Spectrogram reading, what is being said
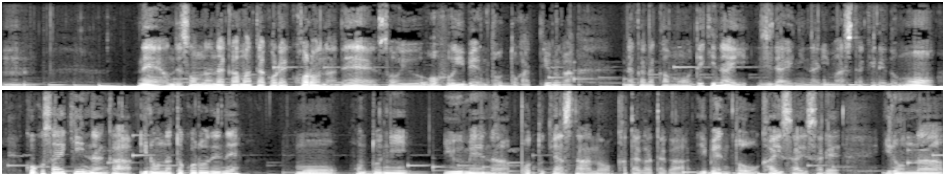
うん。ねほんでそんな中またこれコロナでそういうオフイベントとかっていうのがなかなかもうできない時代になりましたけれども、ここ最近なんかいろんなところでね、もう本当に有名なポッドキャスターの方々がイベントを開催され、いろんな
